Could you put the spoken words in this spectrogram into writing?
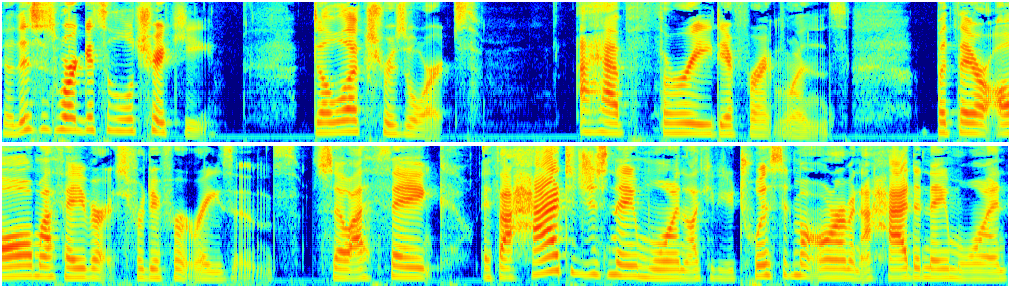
Now, this is where it gets a little tricky. Deluxe resorts. I have three different ones, but they are all my favorites for different reasons. So I think if I had to just name one, like if you twisted my arm and I had to name one,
